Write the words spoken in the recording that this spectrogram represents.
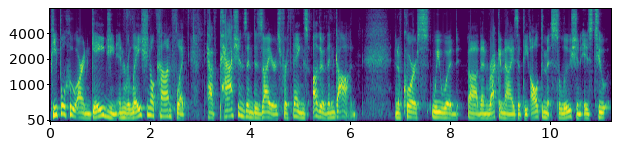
People who are engaging in relational conflict have passions and desires for things other than God. And of course, we would uh, then recognize that the ultimate solution is to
